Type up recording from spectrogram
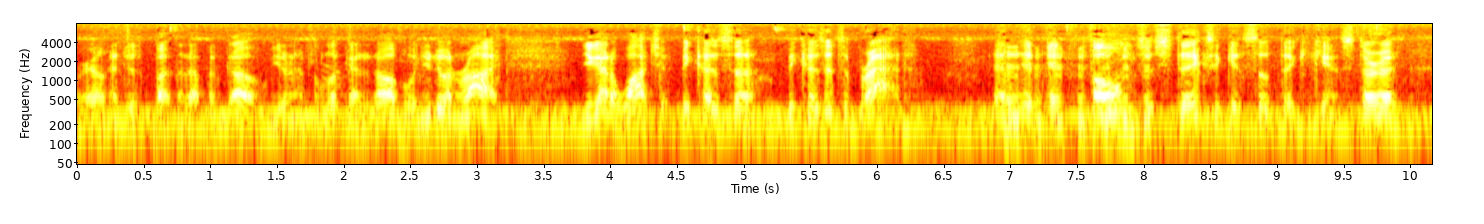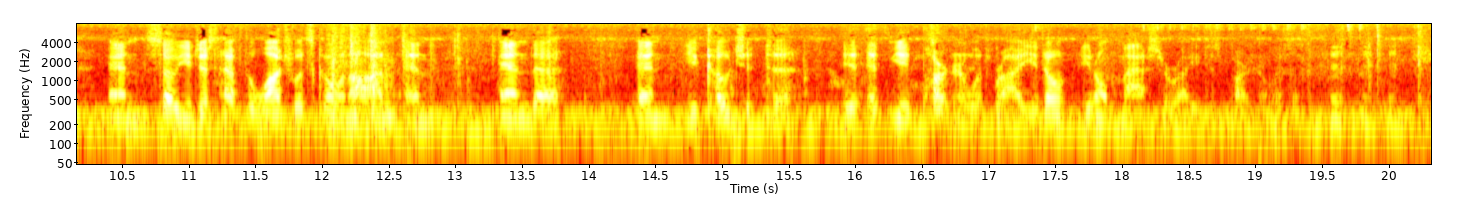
Really? and just button it up and go. You don't have to look at it all. But when you're doing rye, you got to watch it because uh, because it's a brat, and it, it foams, it sticks, it gets so thick you can't stir it, and so you just have to watch what's going on and and uh, and you coach it to. You, if you partner with rye, you don't you don't master rye. You just partner with it.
